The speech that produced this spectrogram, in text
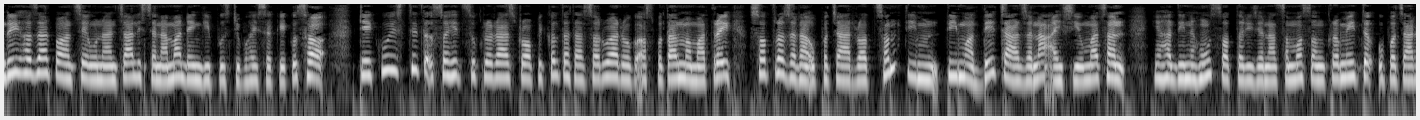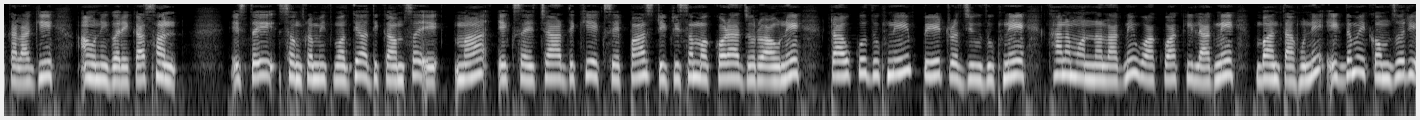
दुई हजार पाँच सय उनाचालिस जनामा डेंगी पुष्टि भइसकेको छ। टेकु स्थित शहीद शुक्रराज ट्रपिकल तथा सरूवा रोग अस्पतालमा मात्रै सत्र जना उपचाररत छन्। तीमध्ये चारजना आईसीयूमा छन्। यहाँ दिनहुँ सत्तरी जनासम्म संक्रमित उपचारका लागि आउने गरेका छन्। यस्तै संक्रमित मध्ये अधिकांशमा एक सय चारदेखि एक सय पाँच डिग्रीसम्म कड़ा ज्वरो आउने टाउको दुख्ने पेट र जिउ दुख्ने खान मन नलाग्ने वाकवाकी लाग्ने बान्ता हुने एकदमै कमजोरी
